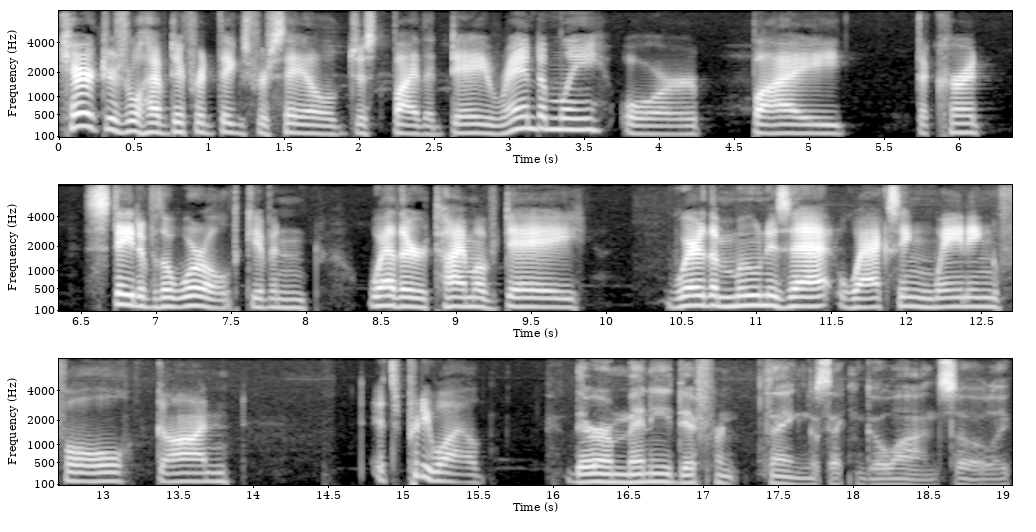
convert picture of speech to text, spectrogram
characters will have different things for sale just by the day randomly or by the current state of the world, given weather, time of day, where the moon is at, waxing, waning, full, gone. It's pretty wild. There are many different things that can go on, so like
